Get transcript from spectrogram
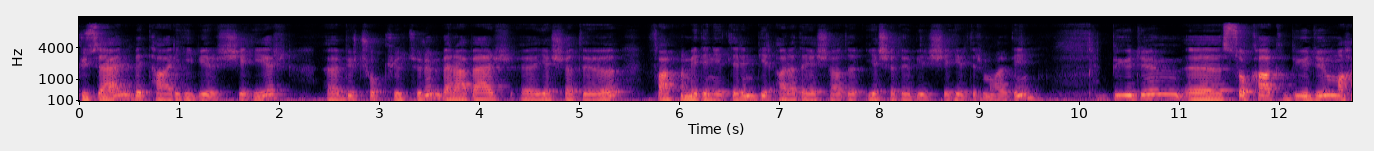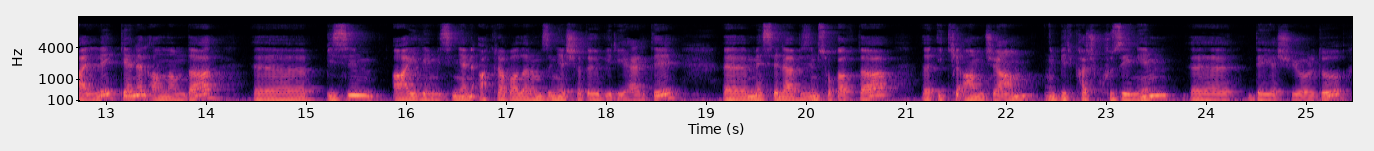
güzel ve tarihi bir şehir. Ee, Birçok kültürün beraber e, yaşadığı, farklı medeniyetlerin bir arada yaşadığı, yaşadığı bir şehirdir Mardin. Büyüdüğüm e, sokak, büyüdüğüm mahalle genel anlamda e, bizim ailemizin yani akrabalarımızın yaşadığı bir yerdi. E, mesela bizim sokakta e, iki amcam, birkaç kuzenim e, de yaşıyordu.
